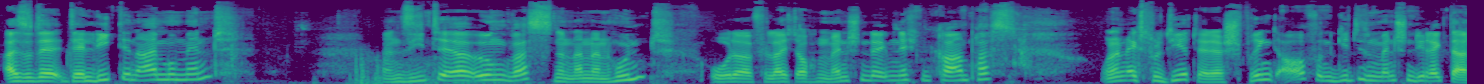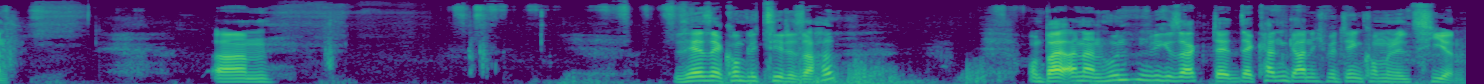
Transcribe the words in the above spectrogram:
Also der, der liegt in einem Moment dann sieht er irgendwas, einen anderen Hund oder vielleicht auch einen Menschen, der ihm nicht in Kram passt. Und dann explodiert er. Der springt auf und geht diesen Menschen direkt an. Ähm, sehr, sehr komplizierte Sache. Und bei anderen Hunden, wie gesagt, der, der kann gar nicht mit denen kommunizieren.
